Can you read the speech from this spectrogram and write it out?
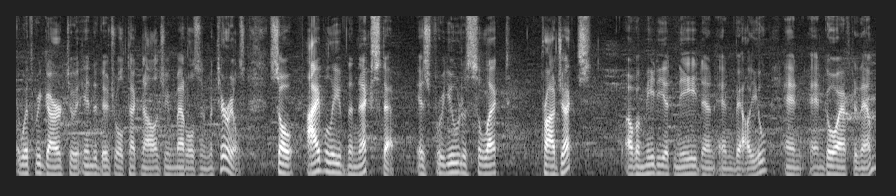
with regard to individual technology, metals, and materials. So I believe the next step is for you to select projects of immediate need and, and value and, and go after them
